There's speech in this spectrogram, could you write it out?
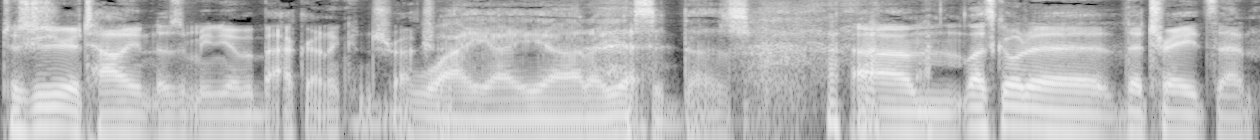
Just because you're Italian doesn't mean you have a background in construction. Why, I, uh, yes, it does. um, let's go to the trades then.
